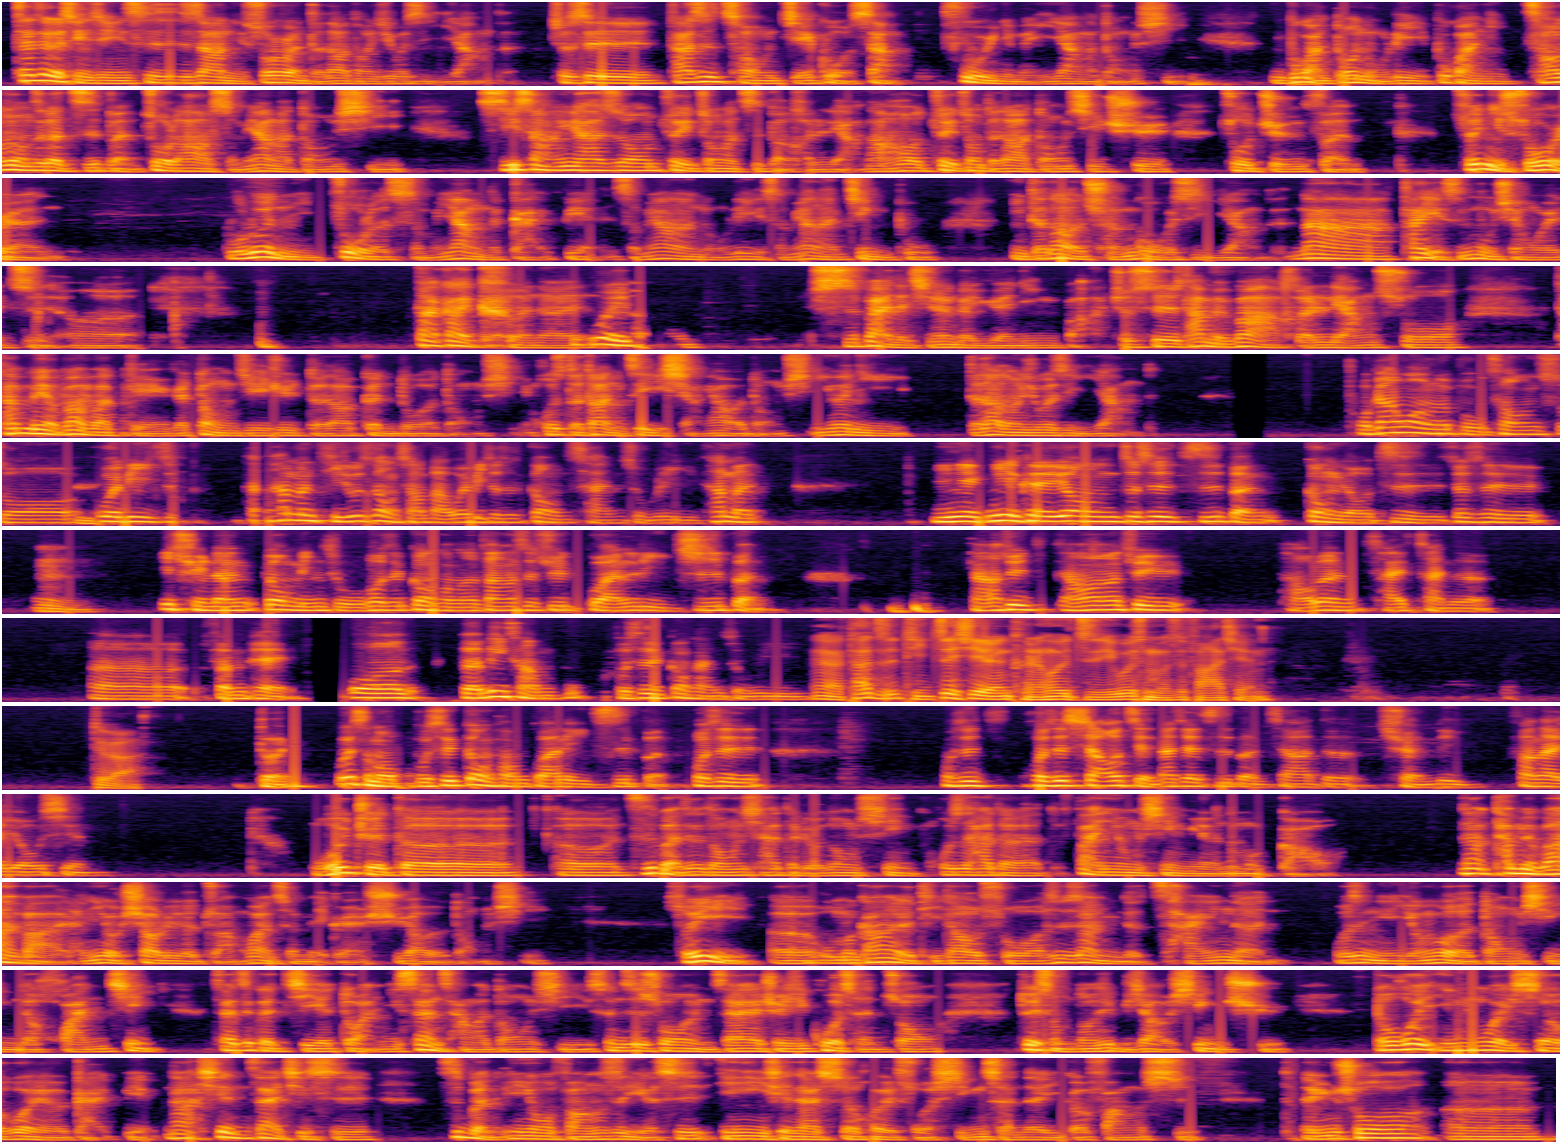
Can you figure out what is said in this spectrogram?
在这个情形，事实上你所有人得到的东西会是一样的，就是它是从结果上赋予你们一样的东西。你不管多努力，不管你操纵这个资本做到什么样的东西，实际上因为它是用最终的资本衡量，然后最终得到的东西去做均分，所以你所有人。无论你做了什么样的改变、什么样的努力、什么样的进步，你得到的成果是一样的。那它也是目前为止，呃，大概可能为失败的其中一个原因吧，就是他没办法衡量说，他没有办法给一个动机去得到更多的东西，或者得到你自己想要的东西，因为你得到的东西会是一样的。我刚刚忘了补充说，未必他他们提出这种想法，未必就是共产主义，他们。你也你也可以用就是资本共有制，就是嗯，一群人用民主或者共同的方式去管理资本，然后去然后去讨论财产的呃分配。我的立场不不是共产主义，嗯，他只是提这些人可能会质疑为什么是发钱，对吧？对，为什么不是共同管理资本，或是或是或是削减那些资本家的权利，放在优先？我会觉得，呃，资本这个东西，它的流动性或是它的泛用性没有那么高，那它没有办法很有效率的转换成每个人需要的东西。所以，呃，我们刚刚有提到说，事实上，你的才能或是你拥有的东西，你的环境，在这个阶段，你擅长的东西，甚至说你在学习过程中对什么东西比较有兴趣，都会因为社会而改变。那现在其实资本的应用方式也是因应现在社会所形成的一个方式，等于说，呃。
